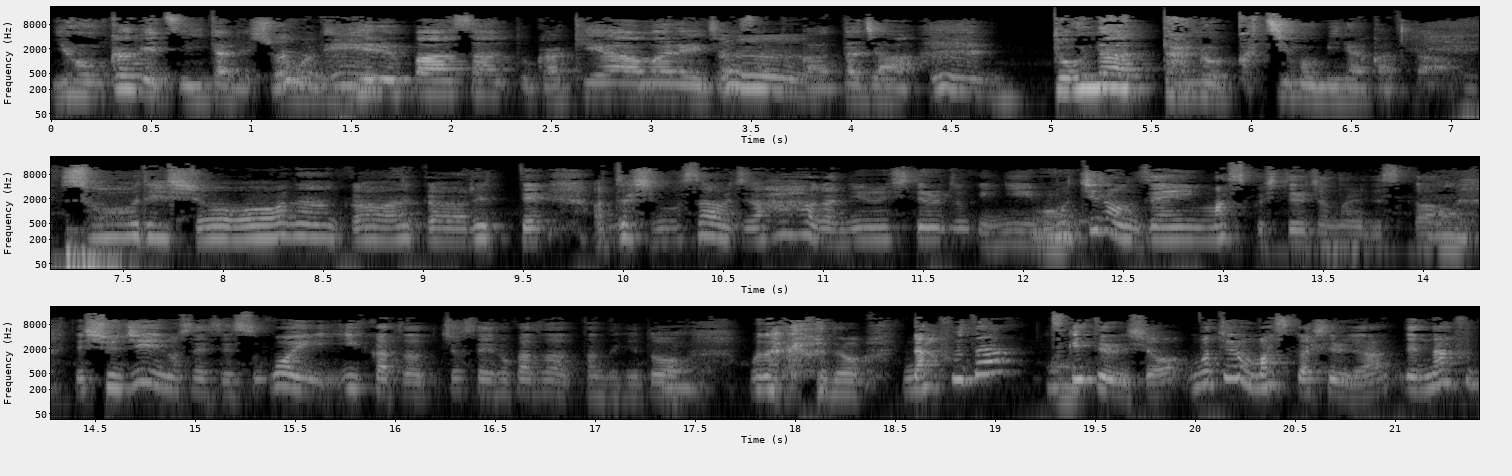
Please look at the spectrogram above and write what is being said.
4ヶ月いたでしょ、うんうん。でヘルパーさんとかケアマネージャーさんとかあったじゃん、うんどなたの口も見なかった。そうでしょう。なんか、なんかあれって、私もさ、うちの母が入院してる時に、うん。もちろん全員マスクしてるじゃないですか。うん。で、主治医の先生、すごいいい方、女性の方だったんだけど、うん。もうなんかあの、名札つけてるでしょ、もちろんマスクはしてるじゃん？で、名札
